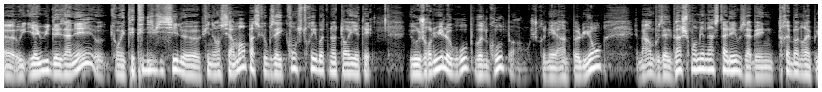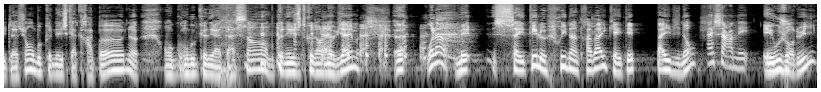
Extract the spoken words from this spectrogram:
Euh, il y a eu des années euh, qui ont été très difficiles financièrement parce que vous avez construit votre notoriété. Et aujourd'hui, le groupe, votre groupe, je connais un peu Lyon, eh ben, vous êtes vachement bien installé. Vous avez une très bonne réputation. On vous connaît jusqu'à Craponne, on, on, vous connaît à Tassin, on vous connaît jusque dans le 9e. Euh, voilà, mais ça a été le fruit d'un travail qui a été pas évident. Acharné. Et aujourd'hui,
